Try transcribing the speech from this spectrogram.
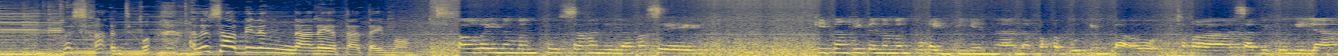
Pasado. Ano sabi ng nanay at tatay mo? Okay naman po sa kanila kasi kitang-kita naman po kay Gian na napakabuting tao. Tsaka sabi po nila,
